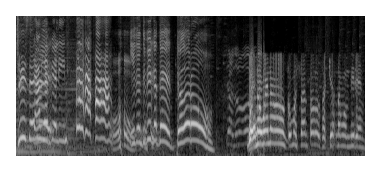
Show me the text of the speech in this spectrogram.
¡Chiste! Te habla güey! Piolín. Identifícate, Teodoro. Bueno, bueno, ¿cómo están todos? Aquí andamos, miren,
